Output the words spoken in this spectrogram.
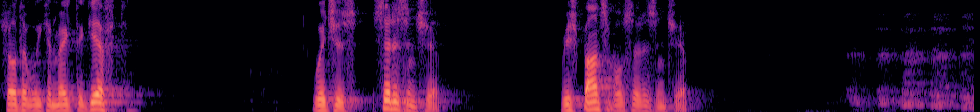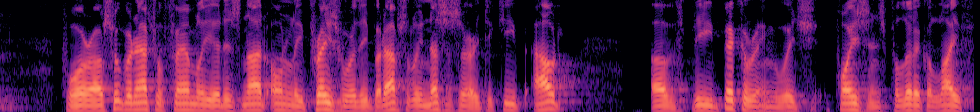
so that we can make the gift, which is citizenship, responsible citizenship. For our supernatural family, it is not only praiseworthy, but absolutely necessary to keep out of the bickering which poisons political life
